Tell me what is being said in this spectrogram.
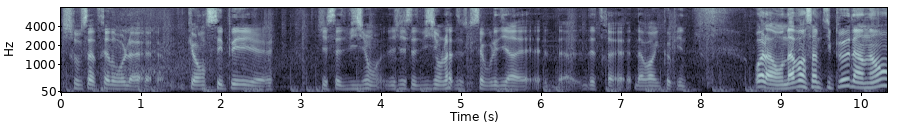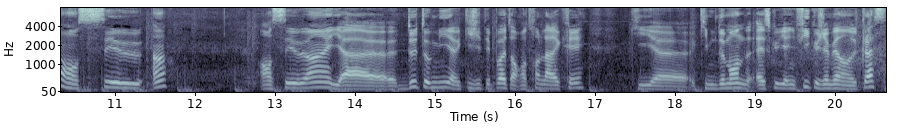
Je trouve ça très drôle euh, qu'en CP j'ai cette vision, j'ai cette vision là de ce que ça voulait dire d'être, d'avoir une copine. Voilà, on avance un petit peu d'un an en CE1. En CE1, il y a euh, deux Tommy avec qui j'étais pote en rentrant de la récré qui, euh, qui me demandent est-ce qu'il y a une fille que j'aime bien dans notre classe?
